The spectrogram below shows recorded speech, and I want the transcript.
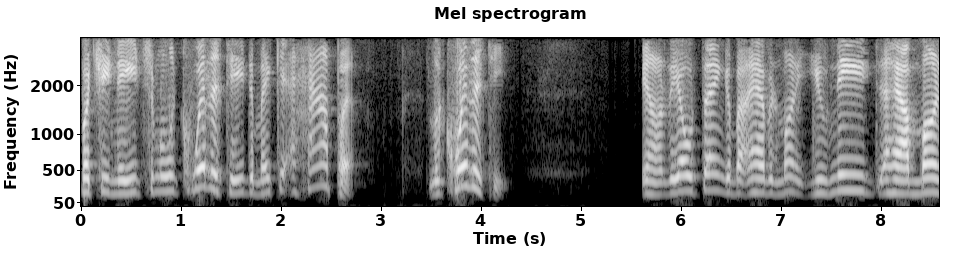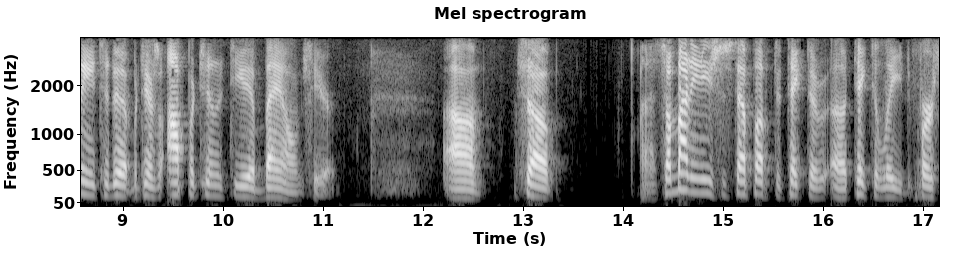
But you need some liquidity to make it happen. Liquidity. You know, the old thing about having money, you need to have money to do it, but there's opportunity abounds here. Um, so uh, somebody needs to step up to take the uh, take the lead, first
